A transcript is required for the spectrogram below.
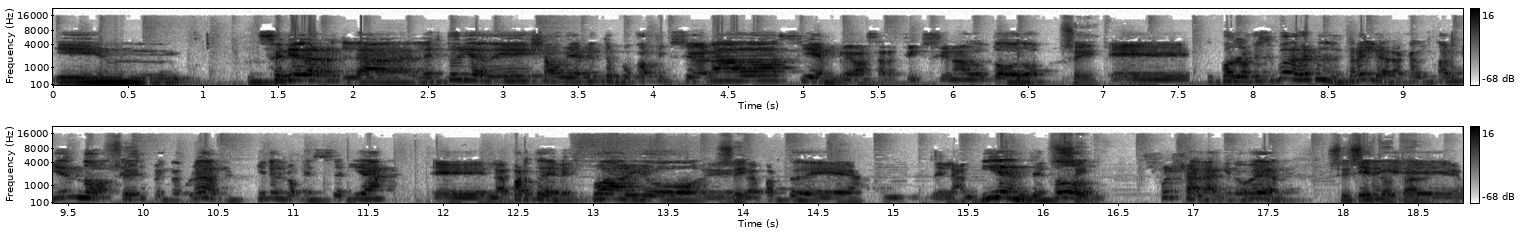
Y mm, sería la, la- la historia de ella, obviamente un poco ficcionada, siempre va a ser ficcionado todo. Sí. Eh, por lo que se puede ver en el tráiler, acá lo están viendo, Sí. es espectacular. Tienen lo que sería eh, la parte del vestuario, eh, Sí. la parte de- del ambiente, todo. Yo ya la quiero ver. Sí, sí, Tiene, total. eh,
